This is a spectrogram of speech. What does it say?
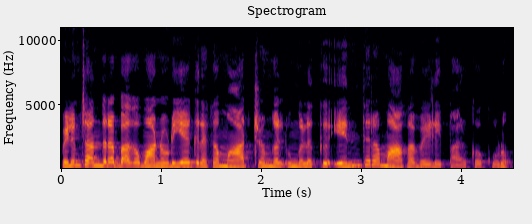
மேலும் சந்திர பகவானுடைய கிரக மாற்றங்கள் உங்களுக்கு எந்திரமாக வேலை பார்க்கக்கூடும்.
